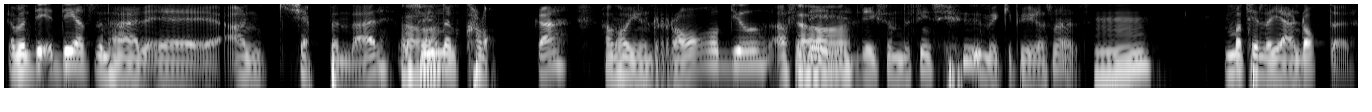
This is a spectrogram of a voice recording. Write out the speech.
ja men de, dels den här eh, ankkäppen där. Och så Ja. är det en klocka. Han har ju en radio. Alltså Ja. det, liksom, det finns hur mycket prylar som helst. Mm. Matilda Järndotter.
